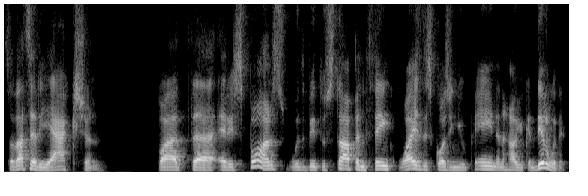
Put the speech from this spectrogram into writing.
So that's a reaction. But uh, a response would be to stop and think, why is this causing you pain and how you can deal with it?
